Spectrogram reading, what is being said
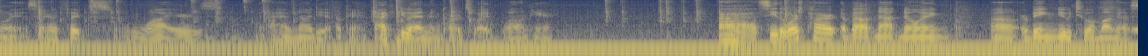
Wait, so I gotta fix wires. I have no idea. Okay, I can do admin card swipe while I'm here. Ah, see, the worst part about not knowing uh, or being new to Among Us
